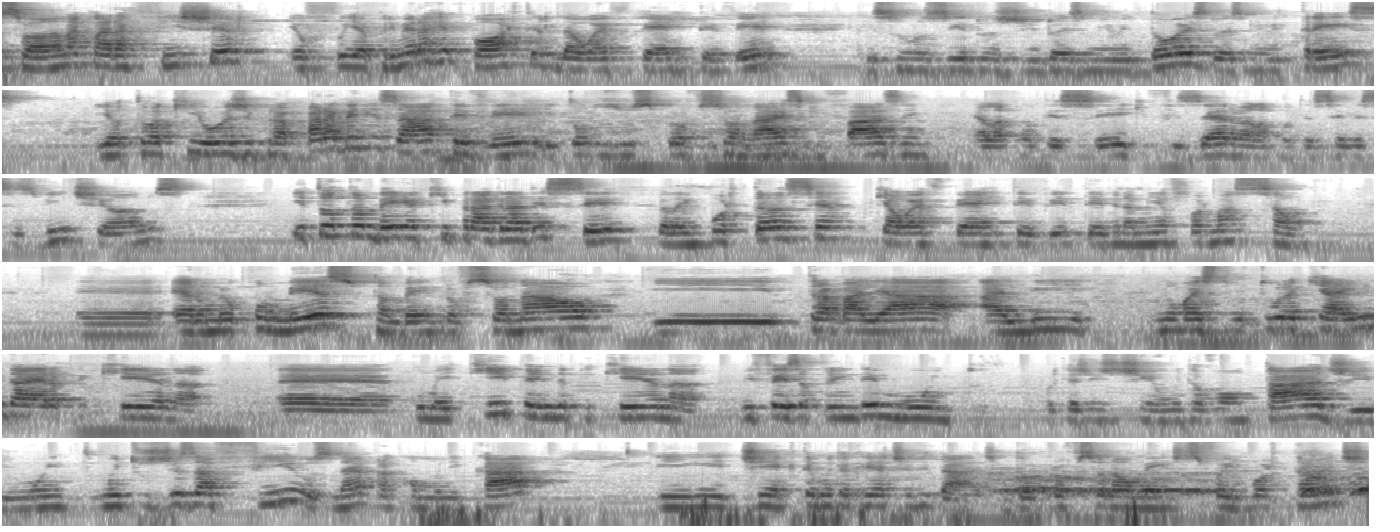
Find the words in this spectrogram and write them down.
eu sou a Ana Clara Fischer, eu fui a primeira repórter da UFPR TV, isso nos idos de 2002, 2003, e eu estou aqui hoje para parabenizar a TV e todos os profissionais que fazem ela acontecer, que fizeram ela acontecer nesses 20 anos, e estou também aqui para agradecer pela importância que a UFPR TV teve na minha formação. É, era o meu começo também profissional e trabalhar ali numa estrutura que ainda era pequena, é, com uma equipe ainda pequena, me fez aprender muito, porque a gente tinha muita vontade, muito, muitos desafios né, para comunicar e tinha que ter muita criatividade. Então, profissionalmente, isso foi importante.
